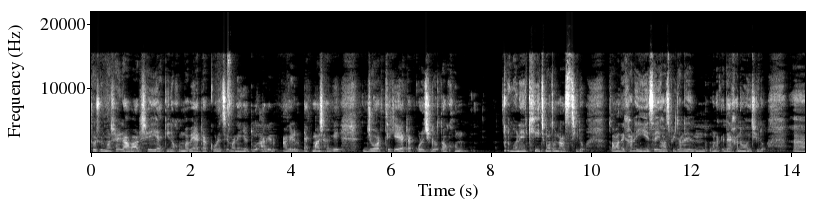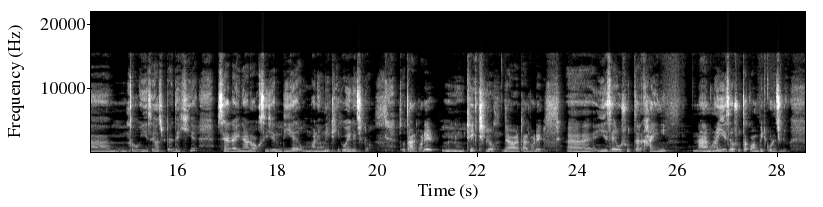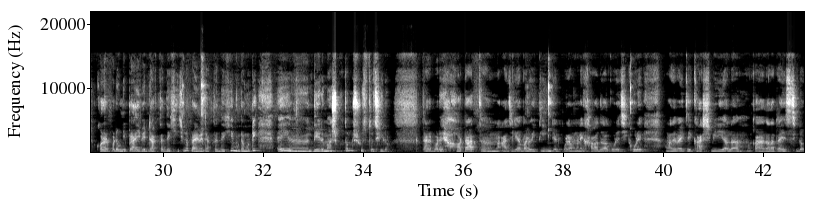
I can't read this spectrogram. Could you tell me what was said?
শ্বশুরমশাইয়ের আবার সেই একই রকমভাবে অ্যাটাক করেছে। মানে যেহেতু আগের আগের এক মাস আগে জ্বর থেকে অ্যাটাক করেছিল, তখন মানে খিচ মতন আসছিল। তো আমাদের এখানে ইএসআই হসপিটালে ওনাকে দেখানো হয়েছিল। তো ইএসআই হসপিটালে দেখিয়ে স্যালাইন আর অক্সিজেন দিয়ে মানে উনি ঠিক হয়ে গেছিল। তো তারপরে ঠিক ছিল। তারপরে ইএসআই ওষুধ তার খাইনি না মনে হয় ইএসআই ওষুধটা কমপ্লিট করেছিল। করার পরে উনি প্রাইভেট ডাক্তার দেখিয়েছিল প্রাইভেট ডাক্তার দেখিয়ে মোটামুটি এই দেড় মাস মতন সুস্থ ছিল। তারপরে হঠাৎ আজকে আবার ওই তিনটের পরে আমরা মানে খাওয়া দাওয়া করেছি, করে আমাদের বাড়িতে কাশ্মীরিওয়ালা দাদাটা এসেছিল।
